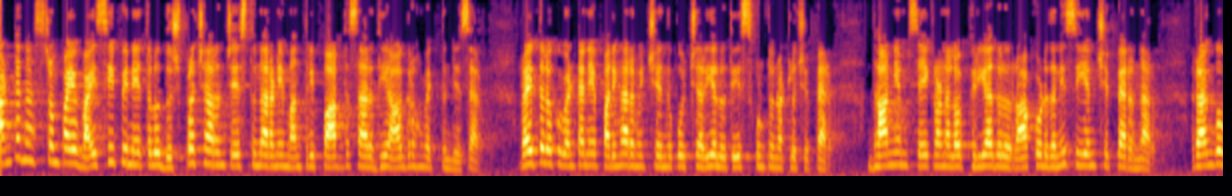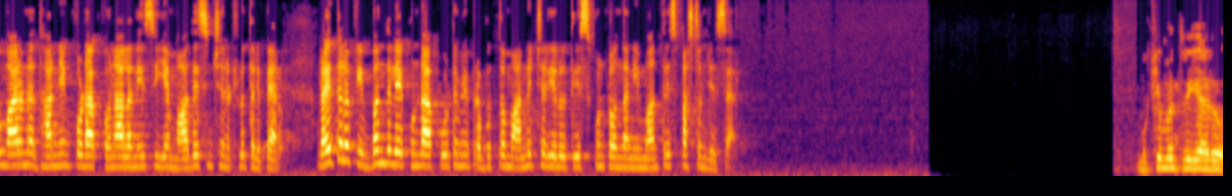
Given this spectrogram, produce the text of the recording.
పంట నష్టంపై వైసీపీ నేతలు దుష్ప్రచారం చేస్తున్నారని మంత్రి పార్థసారథి ఆగ్రహం వ్యక్తం చేశారు. రైతులకు వెంటనే పరిహారం ఇచ్చేందుకు చర్యలు తీసుకుంటున్నట్లు చెప్పారు. ధాన్యం సేకరణలో ఫిర్యాదులు రాకూడదని సీఎం చెప్పారన్నారు. రంగు మారిన ధాన్యం కూడా కొనాలని సీఎం ఆదేశించినట్లు తెలిపారు. రైతులకు ఇబ్బంది లేకుండా కూటమి ప్రభుత్వం అన్ని చర్యలు తీసుకుంటోందని మంత్రి స్పష్టం చేశారు. ముఖ్యమంత్రి గారు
